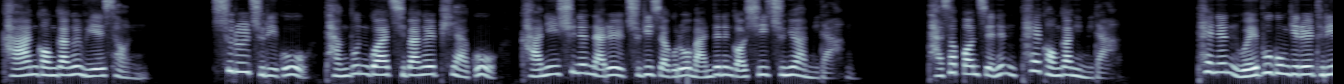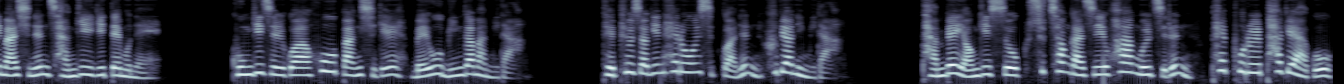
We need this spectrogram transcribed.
간 건강을 위해선 술을 줄이고 당분과 지방을 피하고 간이 쉬는 날을 주기적으로 만드는 것이 중요합니다. 다섯 번째는 폐 건강입니다. 폐는 외부 공기를 들이마시는 장기이기 때문에 공기질과 호흡 방식에 매우 민감합니다. 대표적인 해로운 습관은 흡연입니다. 담배 연기 속 수천 가지 화학물질은 폐포를 파괴하고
